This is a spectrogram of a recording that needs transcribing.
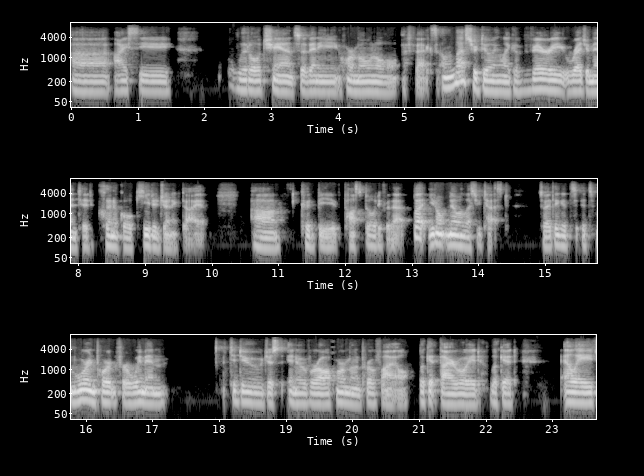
uh, I see little chance of any hormonal effects unless you're doing like a very regimented clinical ketogenic diet. Um, could be a possibility for that, but you don't know unless you test. So I think it's it's more important for women to do just an overall hormone profile. Look at thyroid, look at LH,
